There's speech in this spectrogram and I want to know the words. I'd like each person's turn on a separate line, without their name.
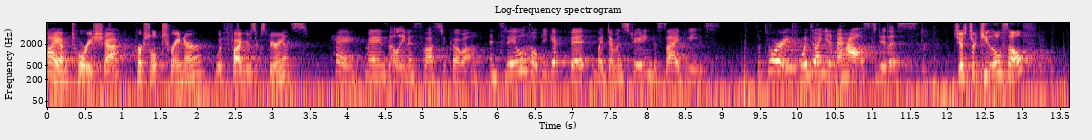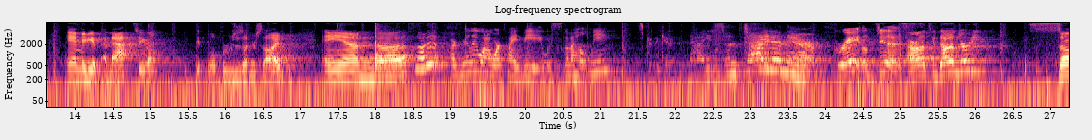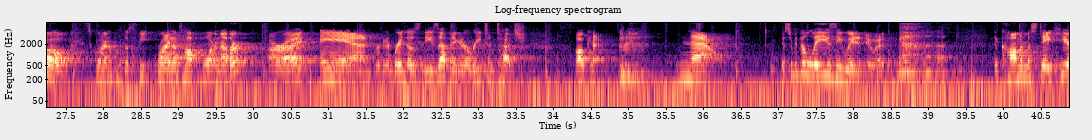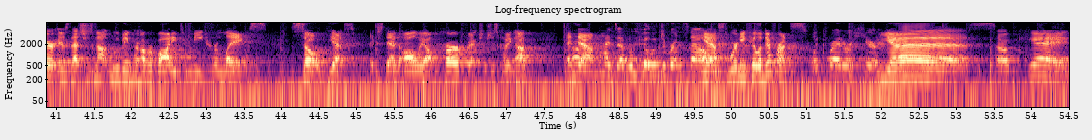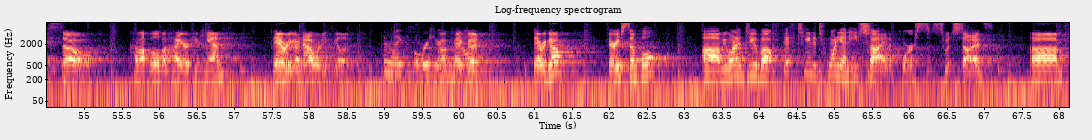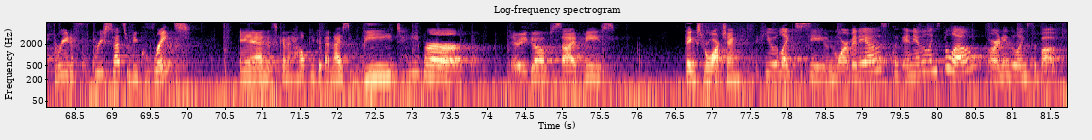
Hi, I'm Torri Shack, personal trainer with five years experience.
Hey, my name is Alena Svostikova, and today we'll help you get fit by demonstrating the side V's. So Torri, what do I need at my house to do this?
Just your cute little self, and maybe a, mat so you don't get little bruises on your side. And uh, that's about it.
I really want to work my V. Was this gonna help me?
It's gonna get nice and tight in there.
Great, let's do this.
All right, let's get down and dirty. So, go ahead and put those feet right on top of one another. All right, and we're gonna bring those knees up and you're gonna reach and touch. Okay, now, this would be the lazy way to do it. the common mistake here is that she's not moving her upper body to meet her legs. So, yes, extend all the way out. Perfect. So she's coming up and
Oh,
down.
I definitely feel the difference now.
Yes, where do you feel the difference?
Like right over here.
Yes. Okay, so come up a little bit higher if you can. There we go. Now where do you feel it?
And like over here.
Okay, good. There we go. Very simple. Um, you want to do about 15 to 20 on each side, of course. Switch sides. Um, three to three sets would be great, and it's going to help you get that nice V taper. There you go, side V's. Thanks for watching.
If you would like to see even more videos, click any of the links below or any of the links above.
